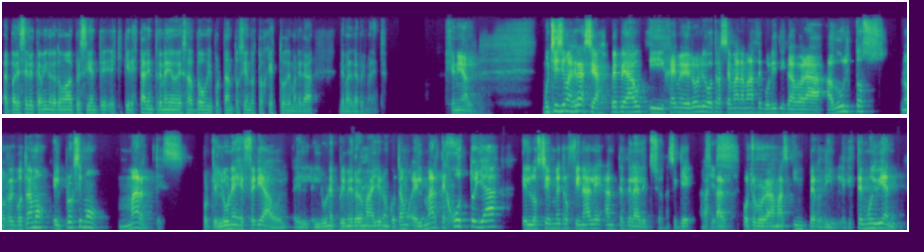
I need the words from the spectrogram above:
al parecer el camino que ha tomado el presidente es que quiere estar entre medio de esas dos y por tanto haciendo estos gestos de manera, de manera permanente. Genial. Muchísimas gracias, Pepe Out y Jaime Belolio. Otra semana más de política para adultos. Nos reencontramos el próximo martes, porque el lunes es feriado. El, lunes primero de mayo nos encontramos el martes justo ya en los 100 metros finales antes de la elección. Así que va a estar otro programa más imperdible. Que estén muy bien.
